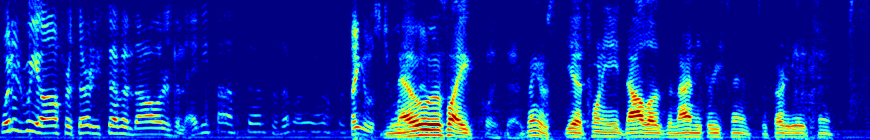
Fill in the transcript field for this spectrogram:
What did we offer? Thirty-seven dollars and eighty-five cents. Is that what we offered? I think it was 27. no, it was like Twenty-seven. I think it was yeah, twenty eight dollars and ninety three cents or thirty eight cents.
